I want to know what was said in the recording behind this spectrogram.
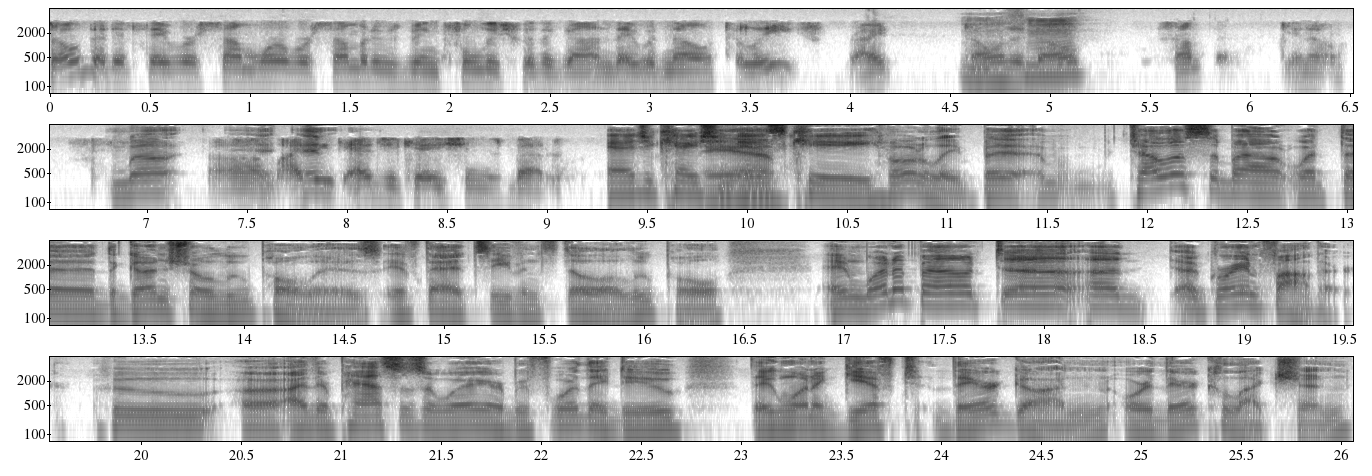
so that if they were somewhere where somebody was being foolish with a gun, they would know to leave. Right? Tell an Mhm. adult something. You know. Well, Um, I think education is better. Education Yeah, is key. Totally. But uh, tell us about what the, the gun show loophole is, if that's even still a loophole. And what about uh, a, a grandfather who uh, either passes away or before they do, they want to gift their gun or their collection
